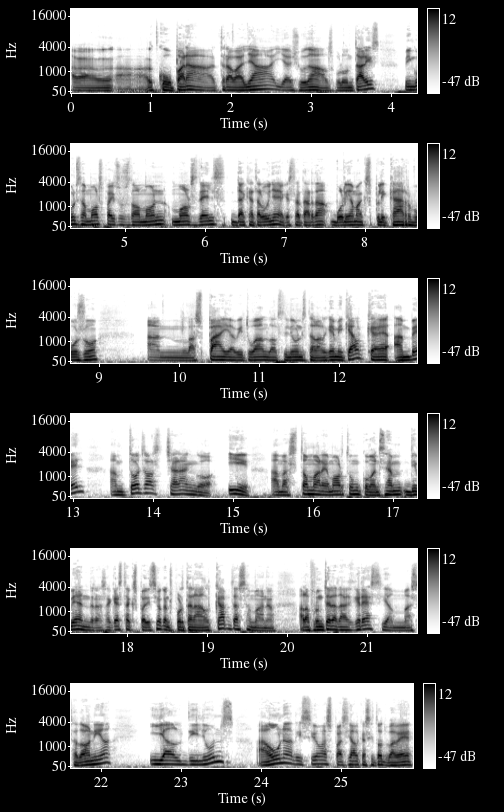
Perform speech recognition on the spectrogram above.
a, a cooperar, a treballar i ajudar els voluntaris vinguts de molts països del món, molts d'ells de Catalunya, i aquesta tarda volíem explicar-vos-ho en l'espai habitual dels dilluns de l'Alguer Miquel, que amb ell, amb tots els Charango i amb Stomare Mortum, comencem divendres aquesta expedició que ens portarà al cap de setmana a la frontera de Grècia amb Macedònia i el dilluns a una edició especial que, si tot va bé,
